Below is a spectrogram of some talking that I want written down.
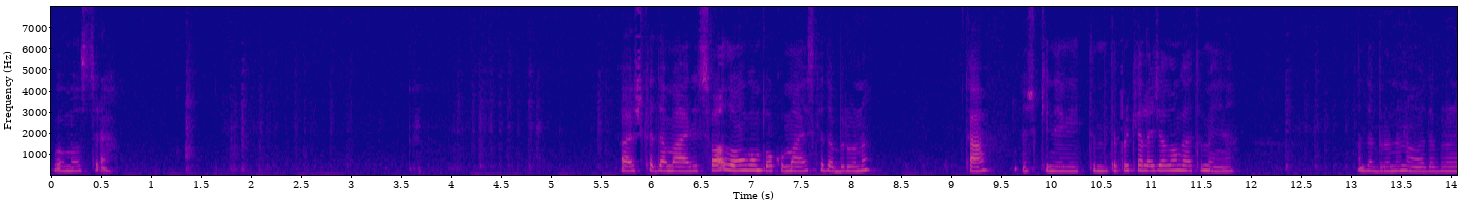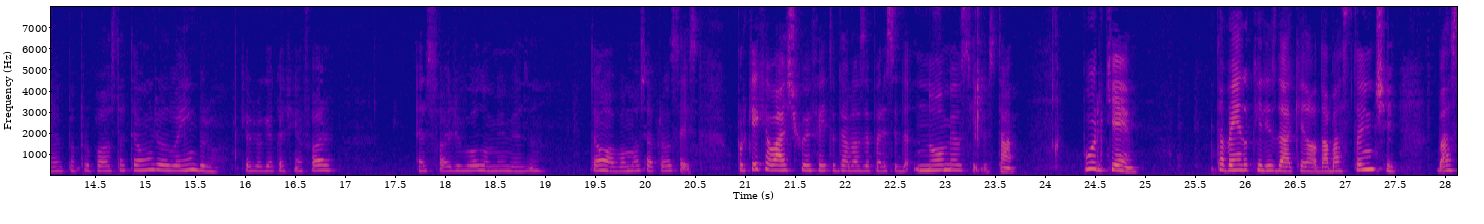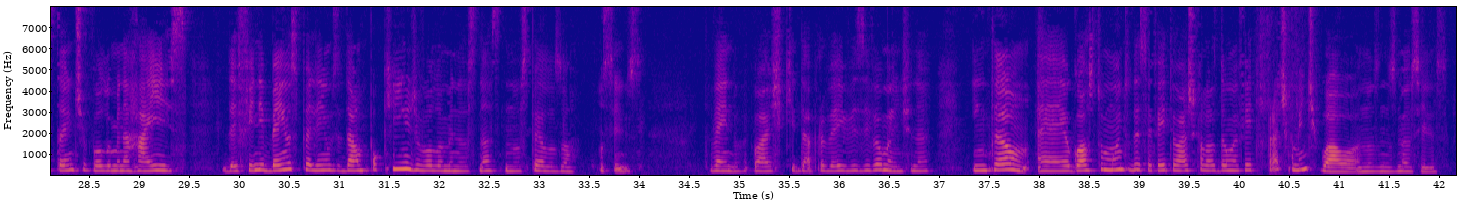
Vou mostrar. Eu acho que a da Mari só alonga um pouco mais que a da Bruna, tá? Acho que até porque ela é de alongar também, né? A da Bruna não, a da Bruna é pra proposta até onde eu lembro, que eu joguei a caixinha fora, é só de volume mesmo. Então, ó, vou mostrar pra vocês. Por que que eu acho que o efeito delas é parecido no meus cílios, tá? Porque, tá vendo que eles dá, que ela dá bastante, bastante volume na raiz, define bem os pelinhos e dá um pouquinho de volume nos, nas, nos pelos, ó, nos cílios. Tá vendo? Eu acho que dá pra ver visivelmente, né? Então, é, eu gosto muito desse efeito. Eu acho que elas dão um efeito praticamente igual, ó, nos, nos meus cílios.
